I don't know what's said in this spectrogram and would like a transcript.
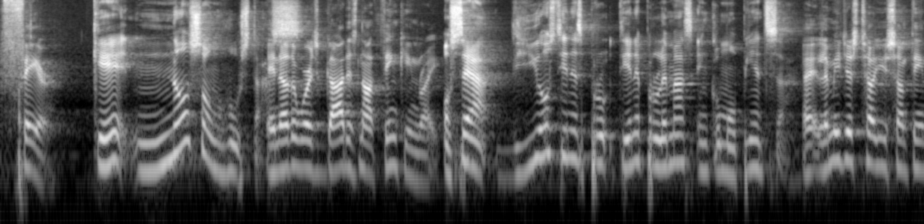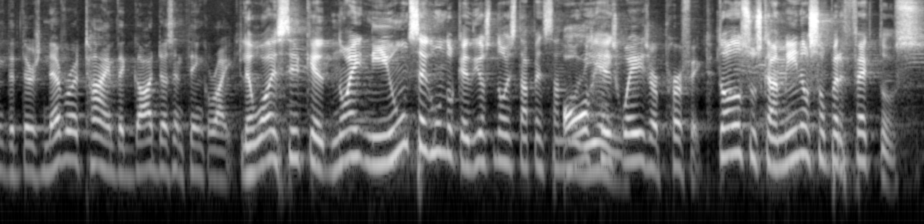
fair. Que no son justas. In other words, God is not thinking right. O sea, Dios tiene, tiene problemas en cómo piensa. Uh, let me just tell you something that there's never a time that God doesn't think right. Le voy a decir que no hay ni un segundo que Dios no está pensando All bien. his ways are perfect. Todos sus caminos son perfectos.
